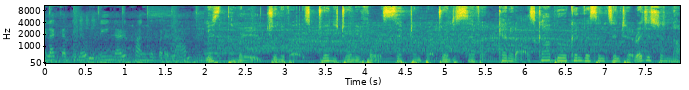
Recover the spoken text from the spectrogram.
இலக்கத்திலும் நீங்கள் பங்கு பெறலாம். Miss Tamil Universe 2024 September 27 Canada Scarborough Convention Center Register now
